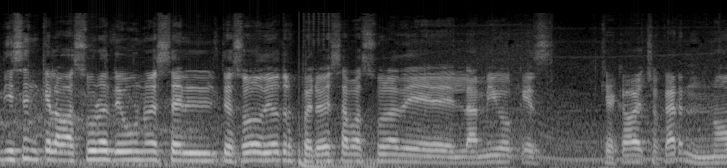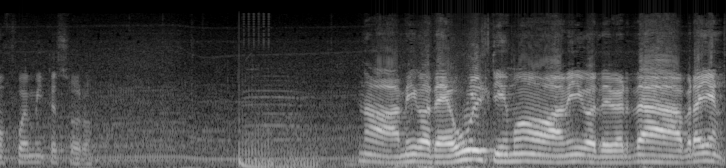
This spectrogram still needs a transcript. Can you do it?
Dicen que la basura de uno es el tesoro de otros, pero esa basura del amigo que, es, que acaba de chocar no fue mi tesoro. No, amigo, de último, amigo, de verdad, Brian.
